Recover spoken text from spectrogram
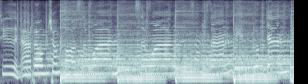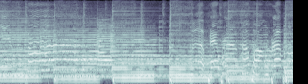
ชื่นอารมณ์ชมเกาะสวรรค์สวรรค์สร้างสรรค์เด่นดวงจันทร์แจ่มฟ้าเมื่อแพรวพราวเขาผ่องประภา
